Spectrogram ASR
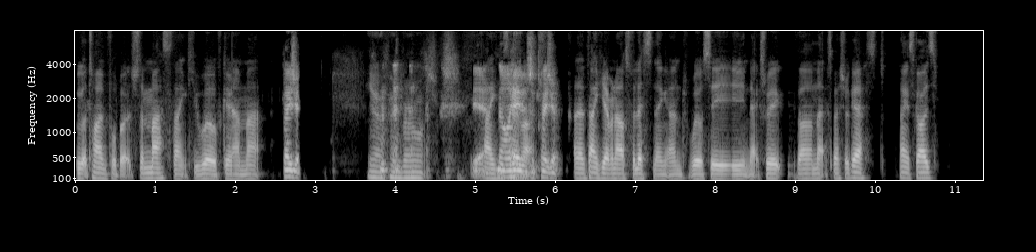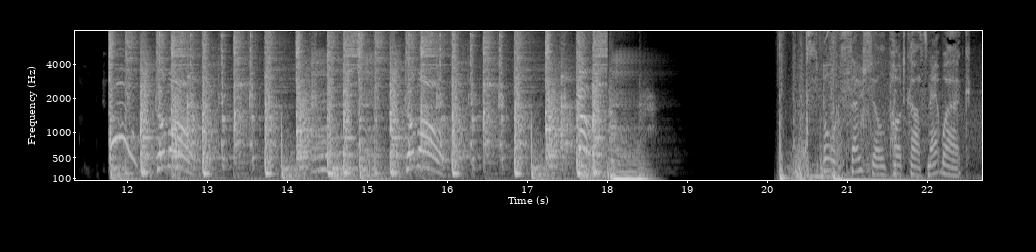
we've got time for, but just a mass thank you, Will, for giving and Matt. Pleasure. Yeah, thank you very much. yeah, thank no, so it was a pleasure. And then thank you everyone else for listening, and we'll see you next week with our next special guest. Thanks, guys. Podcast Network.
